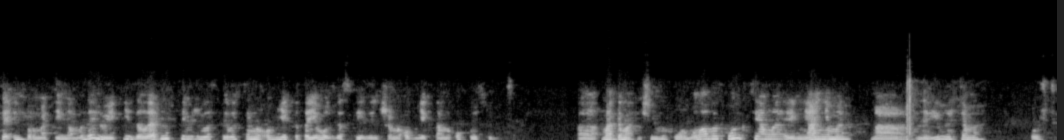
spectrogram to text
це інформаційна модель, у якій залежності між властивостями об'єкта та його зв'язки з іншими об'єктами описуються е, математичними формулами, функціями, рівняннями, е, нерівностями тощо.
